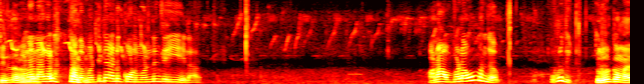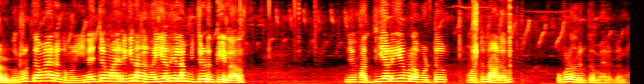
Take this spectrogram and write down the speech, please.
சின்ன ஆனால் நாங்கள் அதை பற்றி தான் எடுக்கணும் ஒன்றும் செய்யல. ஆனால் அவ்வளவும் அந்த உறுதி. இறுக்கமாக இருக்கு. இறுக்கமாக இருக்கும். இணைச்ச மாதிரிக்கு நாங்கள் கையாலையெல்லாம் பிச்சை எடுக்கல. இங்கே கத்தியாலேயே இவ்வளோ வெட்டு வெட்டினாலும் இவ்வளோ இறுக்கமாக இருக்குன்னு.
